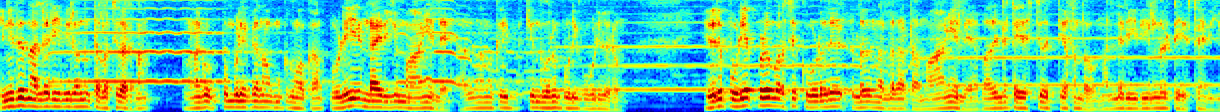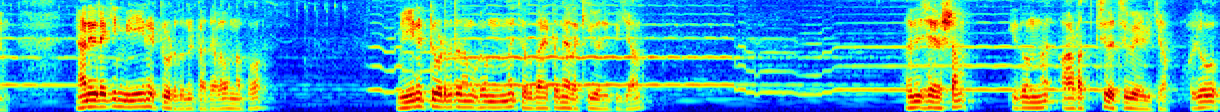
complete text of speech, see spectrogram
ഇനി ഇത് നല്ല രീതിയിലൊന്ന് തിളച്ച് വരണം. നമുക്ക് ഉപ്പും പുളിയൊക്കെ നമുക്ക് നോക്കാം. പുളി ഉണ്ടായിരിക്കും മാങ്ങയില്ലേ? അത് നമുക്ക് ഇരിക്കും തോറും പുളി കൂടി വരും. ഇതിൽ പുളി എപ്പോഴും കുറച്ച് കൂടുതൽ ഉള്ളത് നല്ലതാട്ടോ മാങ്ങയില്ലേ? അപ്പോൾ അതിന്റെ ടേസ്റ്റ് വ്യത്യാസം ഉണ്ടാവും നല്ല രീതിയിലുള്ള ടേസ്റ്റ് ആയിരിക്കും. ഞാനിതിലേക്ക് മീൻ ഇട്ട് കൊടുത്തിട്ടുണ്ട് കേട്ടോ. വന്നപ്പോൾ മീൻ ഇട്ട് കൊടുത്തിട്ട് നമുക്കൊന്ന് ചെറുതായിട്ടൊന്ന് ഇളക്കി യോജിപ്പിക്കാം. അതിനുശേഷം ഇതൊന്ന് അടച്ച് വെച്ച് വേവിക്കാം. ഒരു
